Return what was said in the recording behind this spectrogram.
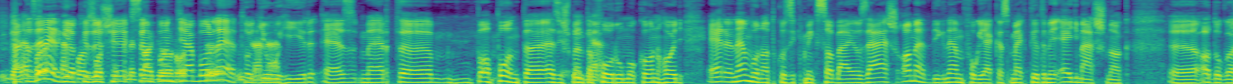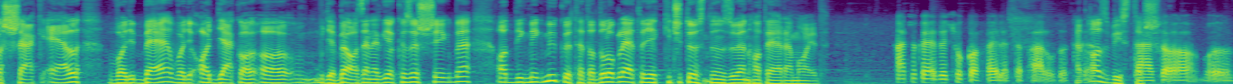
igen, hát az energiaközösségek szempontjából rossz, lehet, hogy jó hír ez, mert pont ez is ment Igen. a fórumokon, hogy erre nem vonatkozik még szabályozás, ameddig nem fogják ezt megtiltani, hogy egymásnak adogassák el, vagy be, vagy adják a, a, ugye be az energiaközösségbe, addig még működhet a dolog, lehet, hogy egy kicsit ösztönzően hat erre majd. Hát csak ez egy sokkal fejlettebb hálózat. Hát az biztos. Tehát a, a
